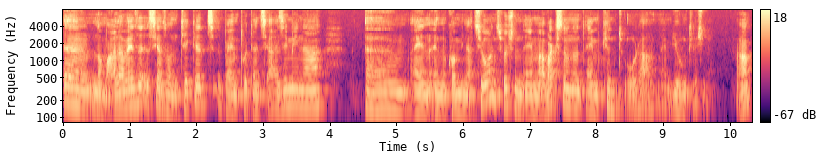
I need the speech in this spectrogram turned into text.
äh, normalerweise ist ja so ein Ticket beim Potenzialseminar äh, ein, eine Kombination zwischen einem Erwachsenen und einem Kind oder einem Jugendlichen. Ja?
